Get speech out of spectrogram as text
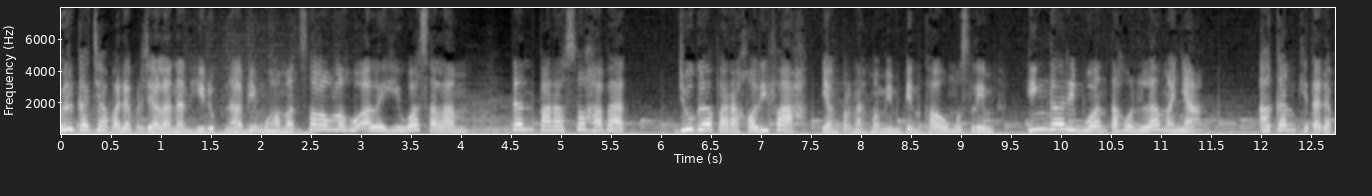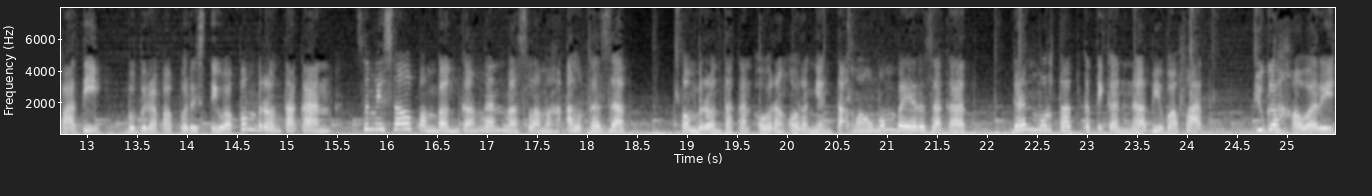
Berkaca pada perjalanan hidup Nabi Muhammad SAW dan para sahabat, juga para khalifah yang pernah memimpin kaum Muslim hingga ribuan tahun lamanya, akan kita dapati beberapa peristiwa pemberontakan semisal pembangkangan Maslamah Al-Kazab, pemberontakan orang-orang yang tak mau membayar zakat, dan murtad ketika Nabi wafat, juga Khawarij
